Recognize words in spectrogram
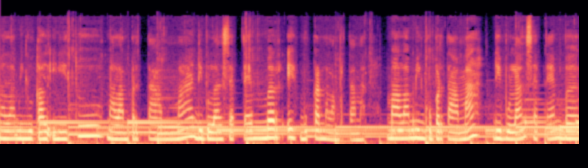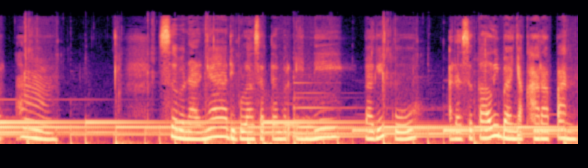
malam minggu kali ini tuh malam pertama di bulan September. Eh bukan malam pertama. Malam minggu pertama di bulan September. Hmm sebenarnya di bulan September ini bagiku ada sekali banyak harapan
